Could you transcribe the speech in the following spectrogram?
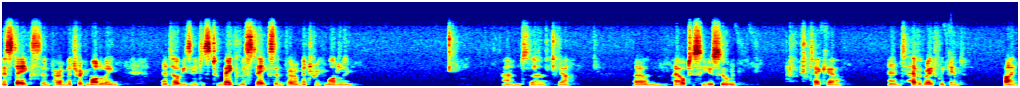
mistakes in parametric modeling and how easy it is to make mistakes in parametric modeling. And uh, yeah, um, I hope to see you soon. Take care and have a great weekend. Bye.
